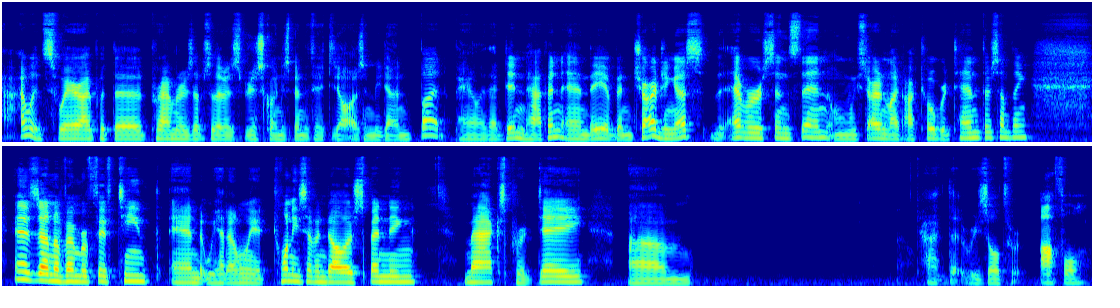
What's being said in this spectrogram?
I would swear I put the parameters up so that it was just going to spend the $50 and be done, but apparently that didn't happen, and they have been charging us ever since then. When we started like October 10th or something, and it's on November 15th, and we had only a $27 spending max per day. Um, God, the results were awful.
